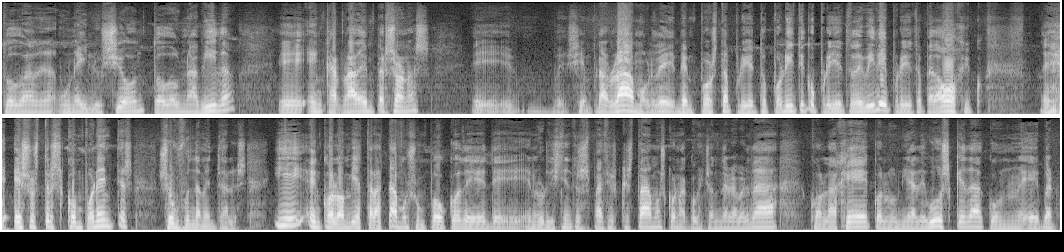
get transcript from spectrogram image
toda una ilusión, toda una vida eh, encarnada en personas. Eh, siempre hablábamos de Benposta, proyecto político, proyecto de vida y proyecto pedagógico. Eh, esos tres componentes son fundamentales. Y en Colombia tratamos un poco de, en los distintos espacios que estamos, con la Comisión de la Verdad, con la G, con la Unidad de Búsqueda, con, eh, bueno,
